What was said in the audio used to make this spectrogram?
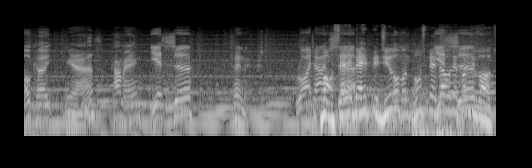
Okay. Yes. Coming. Yes, sir. Finished. Righto, Bom, se a sir. LBR pediu, Comando. vamos pegar o Yes, decoy sir. de volta.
